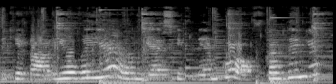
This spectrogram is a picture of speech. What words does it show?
देखिए, गाढ़ी हो गई है और हम गैस की फ्लेम को ऑफ़ कर देंगे।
